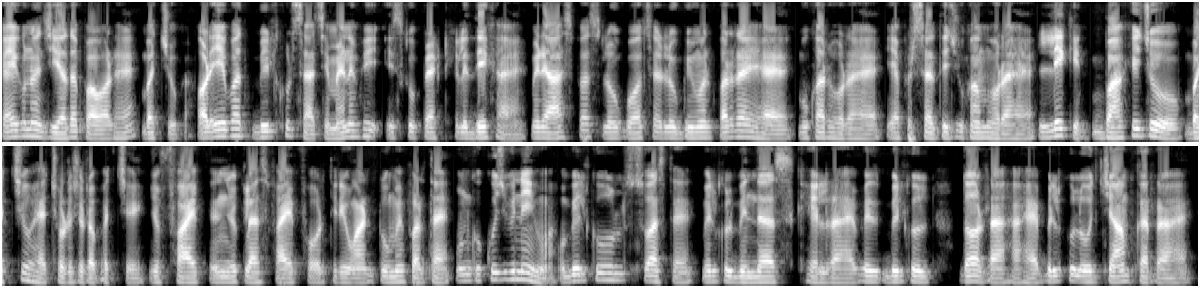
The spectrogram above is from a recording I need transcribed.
कई गुना ज़्यादा पावर है बच्चों का। और ये बात बिल्कुल सच है, मैंने भी इसको प्रैक्टिकली देखा है। मेरे आसपास पास लोग, बहुत सारे लोग बीमार पड़ रहे हैं, बुखार हो रहा है, या फिर सर्दी, जुकाम हो रहा है। लेकिन बाकी जो बच्चे है छोटे छोटे बच्चे, जो फाइव जो class five four three one two में पढ़ता है, उनको कुछ भी नहीं हुआ। वो बिल्कुल स्वस्थ है, बिल्कुल बिंदास खेल रहा है, बिल्कुल दौड़ रहा है, बिल्कुल वो जाम कर रहा है।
